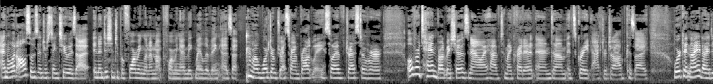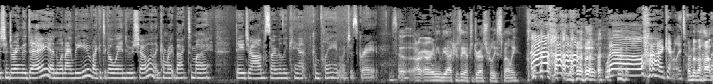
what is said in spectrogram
and what also is interesting too is that in addition to performing, when I'm not performing, I make my living as a, a wardrobe dresser on Broadway. So I've dressed over over ten Broadway shows now. I have to my credit, and um, it's great actor job because I work at night, I audition during the day, and when I leave, I get to go away and do a show, and then come right back to my day job. So I really can't complain, which is great. Uh, are, are any of the actors they have to dress really smelly? well, I can't really talk Under the hot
